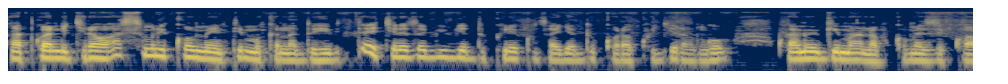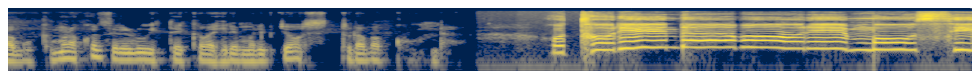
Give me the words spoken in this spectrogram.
Mwatwandikira aho hasi muri komenti mukanaduha ibitekerezo by'ibyo dukwiriye kuzajya dukora kugira ngo ubwami bw'imana bukomeze kwaguka. Murakoze rero uwiteka abahire muri byose turabakunda. Uturinda buri munsi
